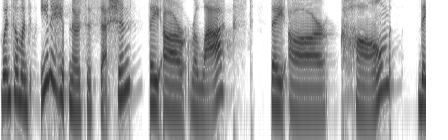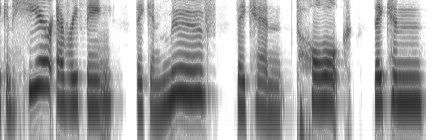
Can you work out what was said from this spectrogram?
when someone's in a hypnosis session they are relaxed they are calm they can hear everything they can move they can talk they can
